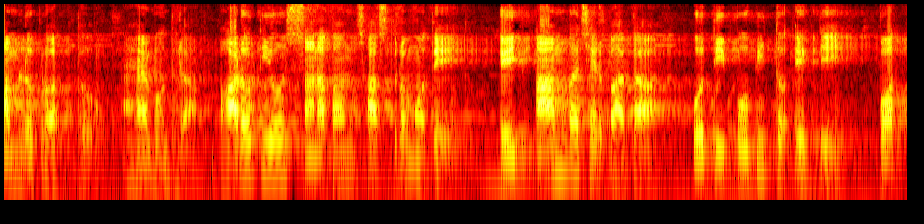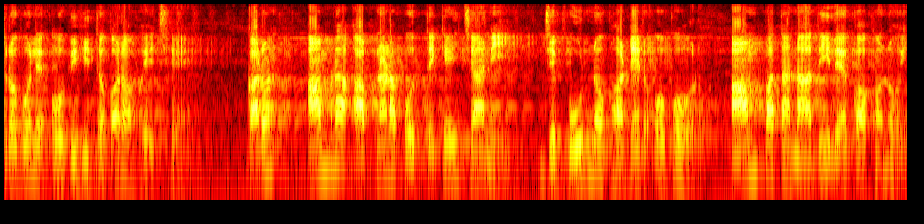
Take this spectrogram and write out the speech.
আম্লপ্রত্য হ্যাঁ বন্ধুরা, ভারতীয় সনাতন শাস্ত্র মতে এই আম গাছের পাতা অতি পবিত্র একটি পত্র বলে অভিহিত করা হয়েছে। কারণ আমরা, আপনারা প্রত্যেকেই জানি যে পূর্ণ ঘটের ওপর আম পাতা না দিলে কখনোই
